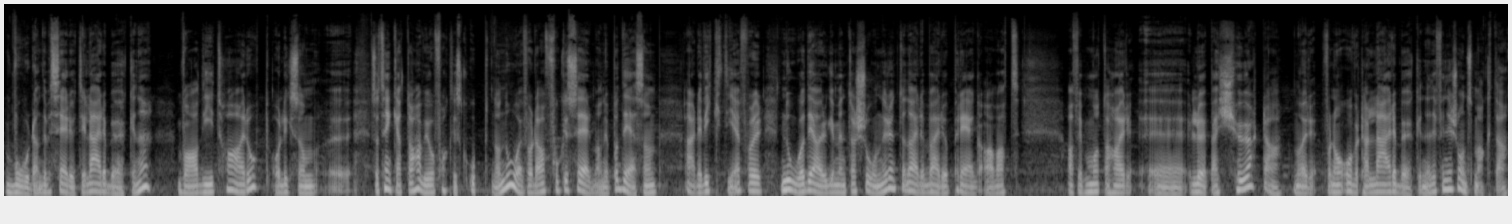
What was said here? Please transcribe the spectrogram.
hvordan det ser ut i lærebøkene, hva de tar opp. og liksom, eh, Så tenker jeg at da har vi jo faktisk oppnådd noe, for da fokuserer man jo på det som er det viktige. For noe av det argumentasjonen rundt det der bærer jo preg av at, at vi på en måte har eh, løpet er kjørt, da, når, for nå overtar lærebøkene definisjonsmakta.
